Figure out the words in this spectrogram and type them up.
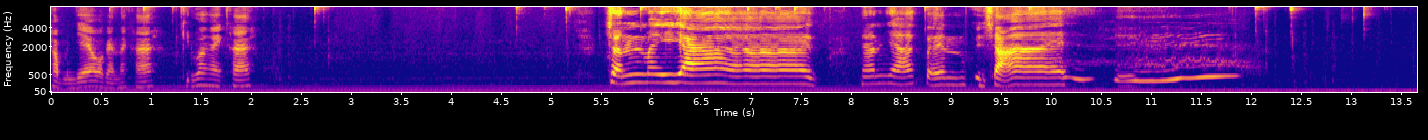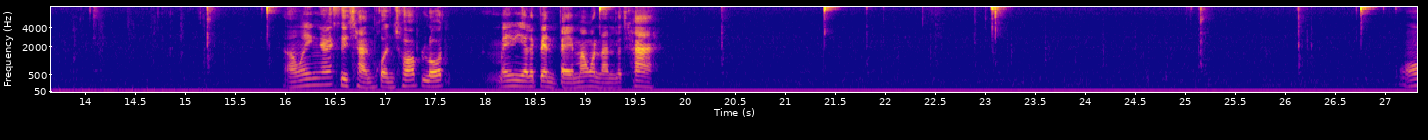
ขับมันแย่กว่ากันนะคะ คิดว่าไงคะฉันไม่อยาก ฉันอยากเป็นผู้ชาย เอาง่ายๆคือฉันคนชอบรถ ไม่มีอะไรเปลี่ยนแปลงมากกว่านั้นแล้วค่ะ โอ้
